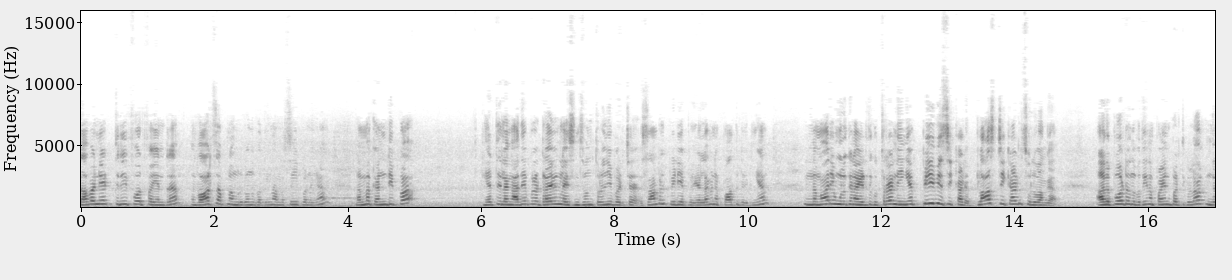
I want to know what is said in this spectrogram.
seven eight three four five என்ற வாட்ஸ்அப் நம்பருக்கு வந்து பார்த்தீங்கன்னா மெசேஜ் பண்ணுங்கள் நம்ம கண்டிப்பாக எடுத்துக்கலாங்க அதே போல் டிரைவிங் லைசன்ஸ் வந்து தொலைஞ்சு போயிடுச்சு. சாம்பிள் பிடிஎஃப் எல்லாமே நான் பார்த்துட்டு இருக்கீங்க. இந்த மாதிரி உங்களுக்கு நான் எடுத்து கொடுத்துறேன். நீங்கள் பிவிசி கார்டு பிளாஸ்டிக் கார்டுன்னு சொல்லுவாங்க. அதை போட்டு வந்து பார்த்தீங்கன்னா பயன்படுத்திக்கலாம். இந்த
